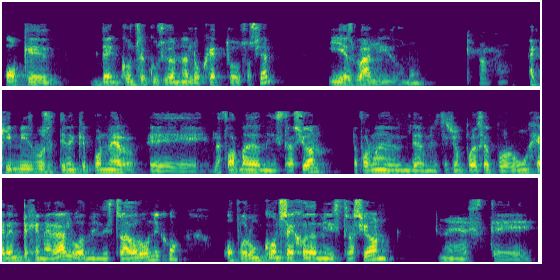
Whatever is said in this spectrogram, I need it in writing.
o que den consecución al objeto social y es válido, ¿no? Aquí mismo se tiene que poner eh, la forma de administración. La forma de administración puede ser por un gerente general o administrador único o por un consejo de administración. Este,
